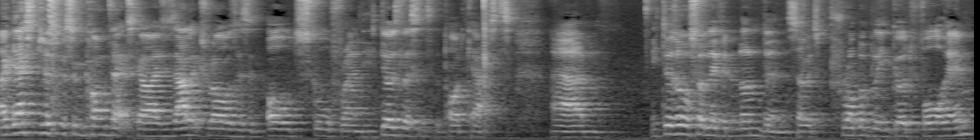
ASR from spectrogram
I guess just for some context, guys, is Alex Rolls is an old school friend. He does listen to the podcasts. Um, he does also live in London, so it's probably good for him.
